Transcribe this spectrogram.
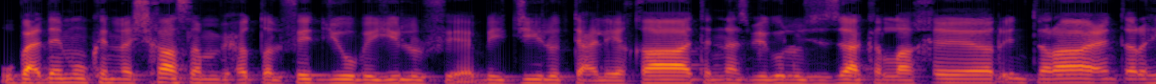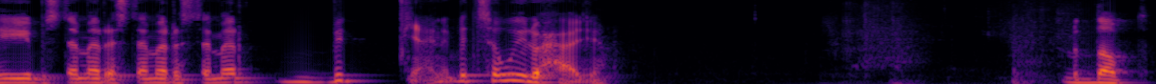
وبعدين ممكن الأشخاص لما بيحط الفيديو بيجي له الفي... بيجي له التعليقات الناس بيقولوا جزاك الله خير أنت رائع أنت رهيب استمر استمر استمر بت... يعني بتسوي له حاجة بالضبط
